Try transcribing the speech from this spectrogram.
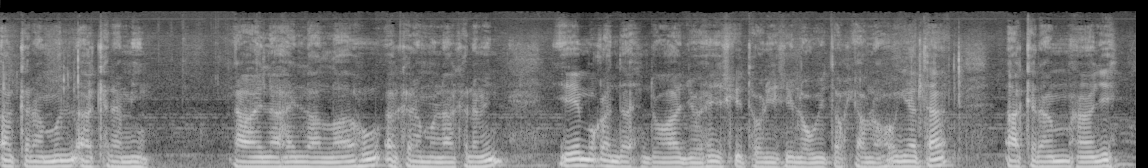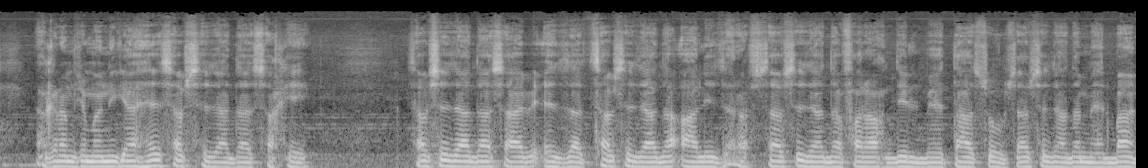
اکرم الاکرمین۔ لا الہ الا اللہ اکرم الاکرمین۔ یہ مقدس دعا جو ہے، اس کی تھوڑی سی لغوی توقع ہو گیا تھا۔ اکرم ہاں جی اکرم کے معنی کیا ہے؟ سب سے زیادہ سخی، سب سے زیادہ صاحب عزت، سب سے زیادہ عالی ظرف، سب سے زیادہ فراخ دل، بے تعصب، سب سے زیادہ مہربان،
